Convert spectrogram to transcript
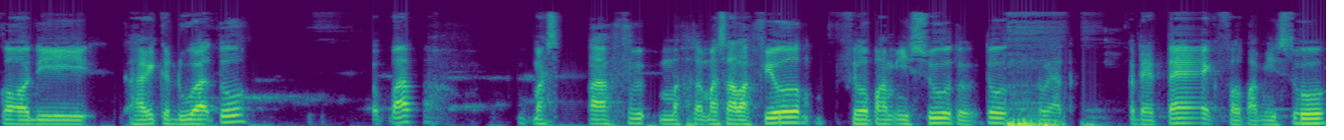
kalau di hari kedua tuh apa masalah masalah fuel fuel pump isu tuh itu terlihat kedetek fuel pump isu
